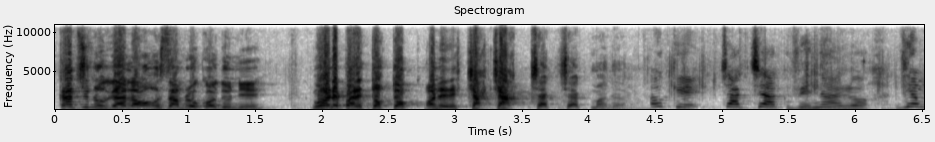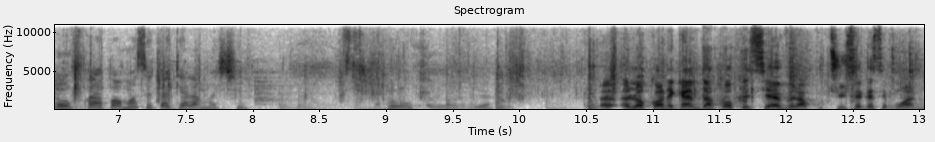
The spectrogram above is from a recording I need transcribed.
Quand tu nous regardes là, on ressemble aux cordonniers. Nous, on n'est pas les Toc Toc, on est les Tchak Tchak. Tchac tchac, madame. Ok, tchac tchac, venez alors. Viens mon frère, apparemment c'est toi qui as la machine. Euh, alors qu'on est quand même d'accord que si elle veut la couture, c'est que c'est moi, nous.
